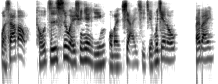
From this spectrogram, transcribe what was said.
我是阿豹，投资思维训练营，我们下一期节目见喽，拜拜。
